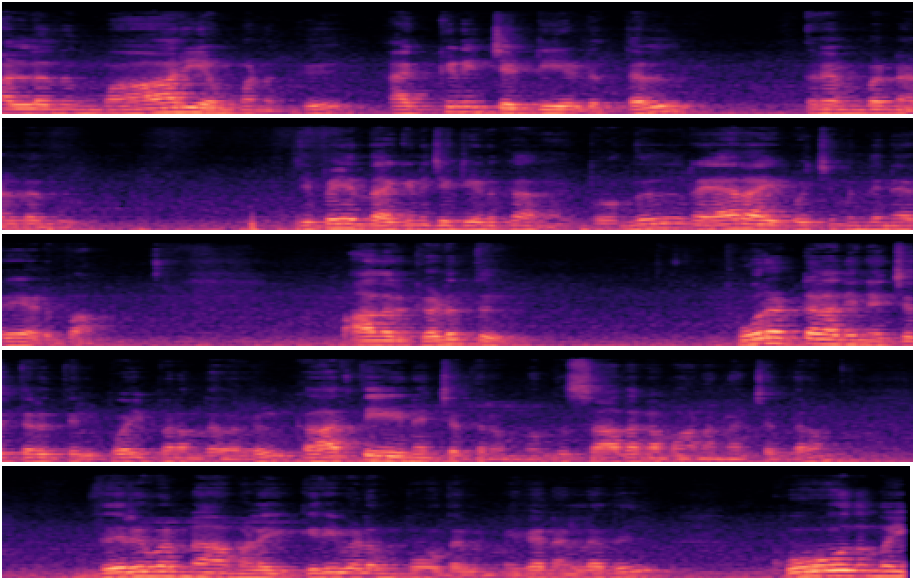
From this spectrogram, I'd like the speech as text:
அல்லது மாரியம்மனுக்கு அக்னி சட்டி எடுத்தல். ரொம்ப நல்லது. இப்போ இந்த அக்னி சட்டி எடுக்காங்க இப்போ வந்து ரேர் ஆகி போச்சு முந்தி நிறைய எடுப்பான். அதற்கடுத்து பூரட்டாதி நட்சத்திரத்தில் போய் பிறந்தவர்கள் கார்த்திகை நட்சத்திரம் வந்து சாதகமான நட்சத்திரம். திருவண்ணாமலை கிரிவலம் போதல் மிக நல்லது. கோதுமை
